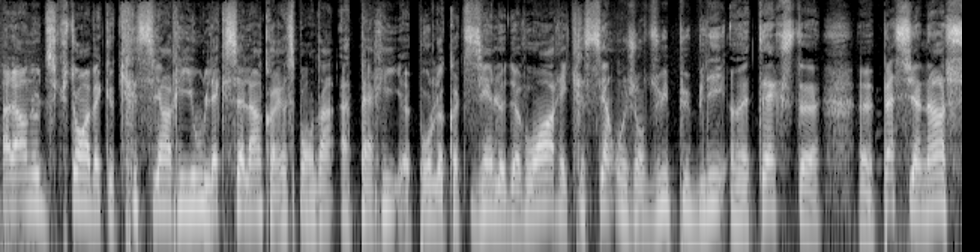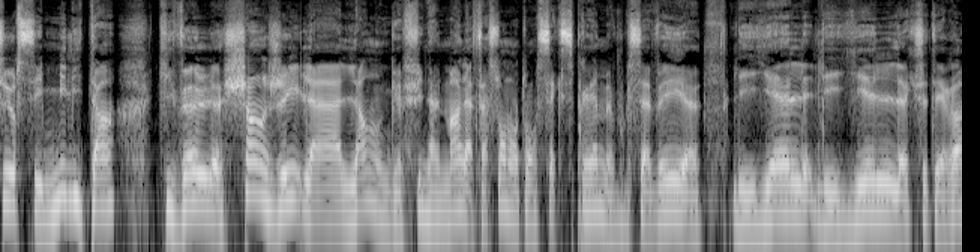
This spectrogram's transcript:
Alors, nous discutons avec Christian Rioux, l'excellent correspondant à Paris euh, pour le quotidien Le Devoir. Et Christian, aujourd'hui, publie un texte euh, passionnant sur ces militants qui veulent changer la langue, finalement, la façon dont on s'exprime. Vous le savez, euh, les yel, les yil, etc.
